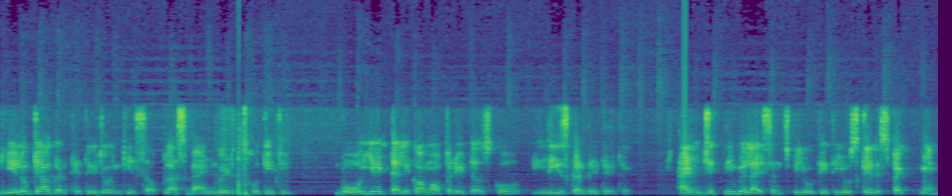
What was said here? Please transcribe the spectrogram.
ये लोग क्या करते थे, जो इनकी सरप्लस बैंडविड्थ होती थी, वो ये टेलीकॉम ऑपरेटर्स को लीज कर देते थे। एंड जितनी भी लाइसेंस फ़ी होती थी, उसके रिस्पेक्ट में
